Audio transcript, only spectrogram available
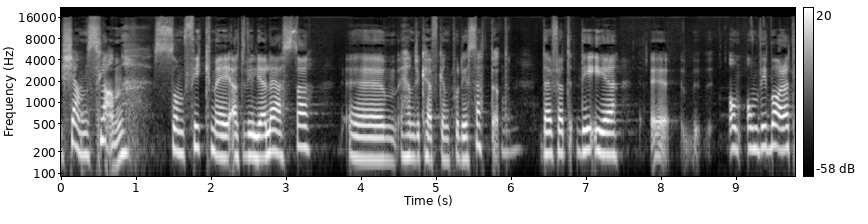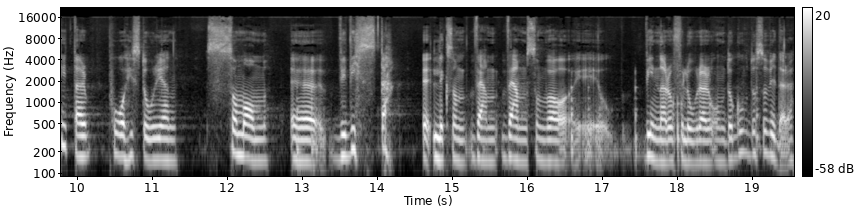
känslan som fick mig att vilja läsa eh, Henrik Höfgen på det sättet. Mm. Därför att det är, eh, om, om vi bara tittar på historien som om eh, vi visste eh, liksom vem, vem som var eh, vinnare och förlorare, ond och god och så vidare.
